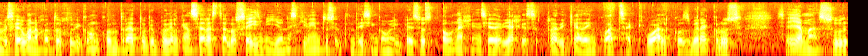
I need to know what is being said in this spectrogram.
Universidad de Guanajuato adjudicó un contrato que puede alcanzar hasta los 6.575.000 pesos a una agencia de viajes radicada en Coatzacoalcos, Veracruz. Se llama Sur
